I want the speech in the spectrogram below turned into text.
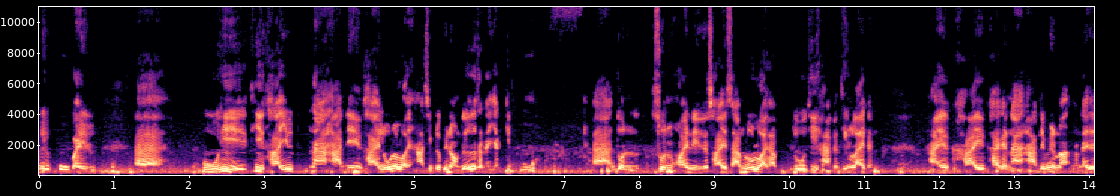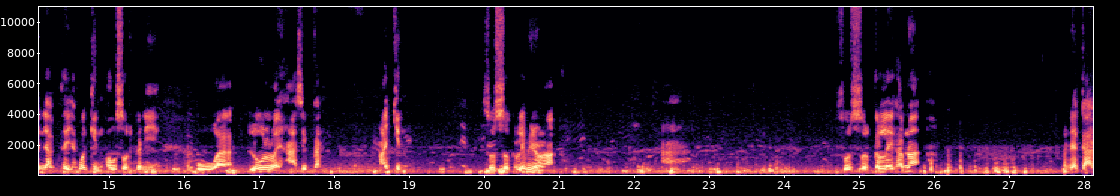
เรียกปูไปอ่าปูที่ที่ขายอยู่นาหาดเนี่ยขายโลละร้อยห้าสิบแล้วพี่น้องเด้อท่านอยากกินปู อ่าตัวนส่วนหอยนี่ก็ขายสามโลร้อยครับดูที่หาดกระทิ้งไร้กันขายขายขายกันหนาหาดเลยพี่น้องเนาะท่านใดอยากอยากว่ากินของสดก็ดีปูอะโลละร้อยห้าสิบกันหากิน สดๆกันเลยพี่น้องนะสดๆกันเลยครับนะบรรยากาศ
